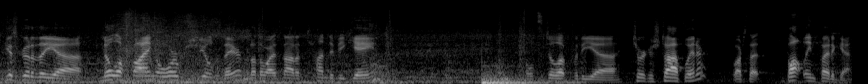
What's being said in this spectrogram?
He gets rid of the uh, nullifying orb shield there, but otherwise not a ton to be gained. Hold still up for the uh, Turkish top laner. Watch that bot lane fight again.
